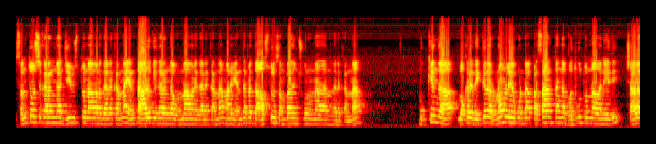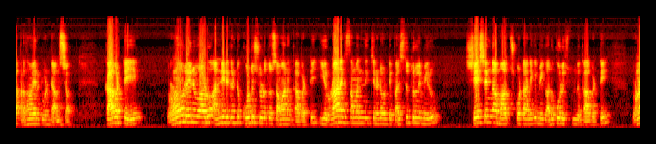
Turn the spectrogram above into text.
సంతోషకరంగా జీవిస్తున్నామన్న దానికన్నా ఎంత ఆరోగ్యకరంగా ఉన్నామనే దానికన్నా మనం ఎంత పెద్ద ఆస్తులు సంపాదించుకుని ఉన్నామనే దానికన్నా ముఖ్యంగా ఒకరి దగ్గర రుణం లేకుండా ప్రశాంతంగా బతుకుతున్నాం అనేది చాలా ప్రధానమైనటువంటి అంశం. కాబట్టి రుణం లేనివాడు అన్నిటికంటే కోటీశ్వరుడితో సమానం కాబట్టి ఈ రుణానికి సంబంధించినటువంటి పరిస్థితుల్ని మీరు శేషంగా మార్చుకోవటానికి మీకు అనుకూలిస్తుంది కాబట్టి రుణ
